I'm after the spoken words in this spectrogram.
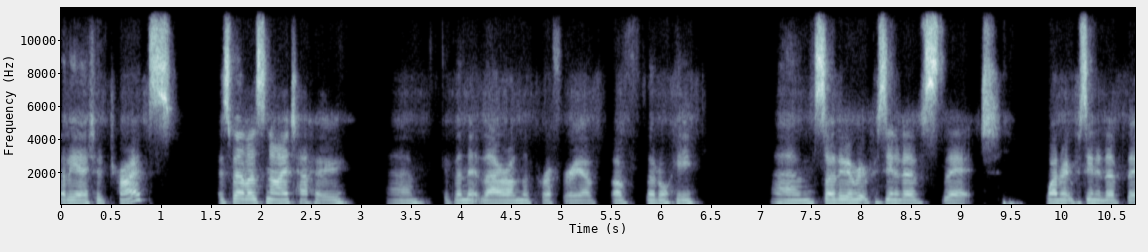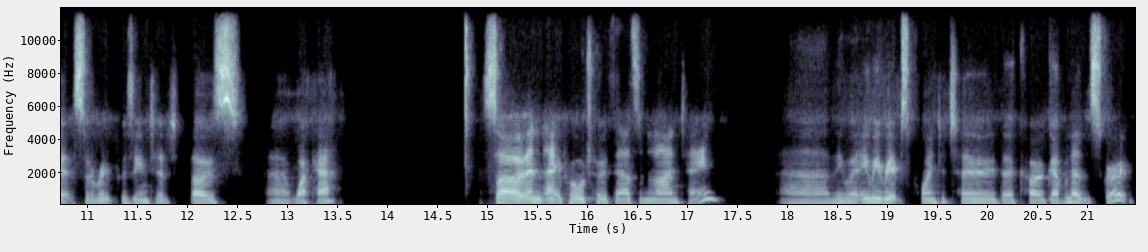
affiliated tribes, as well as Ngāi Tahu, um, given that they're on the periphery of, of the rohe. Um, so there are representatives that, one representative that sort of represented those uh, waka. So in April 2019, uh, there were iwi reps pointed to the co-governance group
